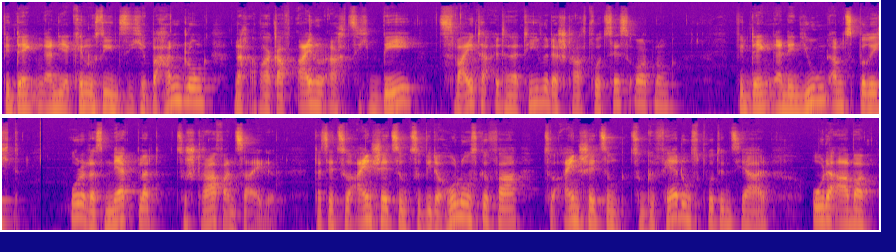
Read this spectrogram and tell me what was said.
Wir denken an die erkennungsdienstliche Behandlung nach 81b, zweite Alternative der Strafprozessordnung. Wir denken an den Jugendamtsbericht oder das Merkblatt zur Strafanzeige, das ja zur Einschätzung zur Wiederholungsgefahr, zur Einschätzung zum Gefährdungspotenzial oder aber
